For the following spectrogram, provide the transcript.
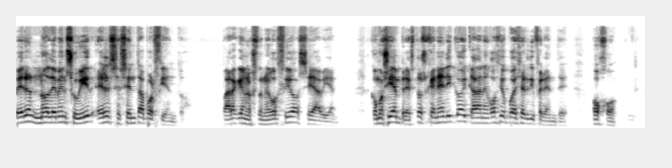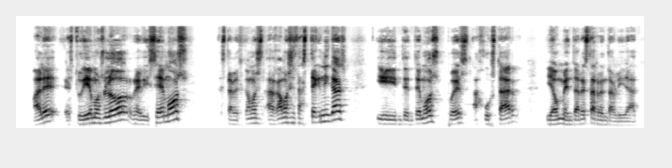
pero no deben subir el 60% para que nuestro negocio sea bien. Como siempre, esto es genérico y cada negocio puede ser diferente. Ojo, ¿vale? Estudiémoslo, revisemos, establezcamos, hagamos estas técnicas e intentemos, pues, ajustar y aumentar esta rentabilidad.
